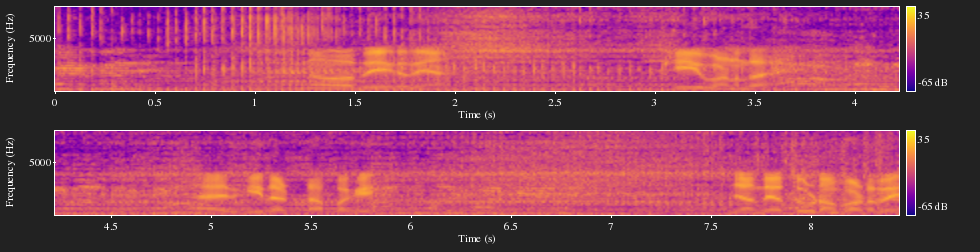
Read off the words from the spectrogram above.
ਇਹਨਾਂ ਦਾ ਦੇਖਦੇ ਆ ਕੀ ਬਣਦਾ ਹੈ। ਐਤਕੀ ਦਾ ਟੱਪ ਕੇ ਜਾਂਦੇ ਆ ਧੂੜਾਂ ਪੜਦੇ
